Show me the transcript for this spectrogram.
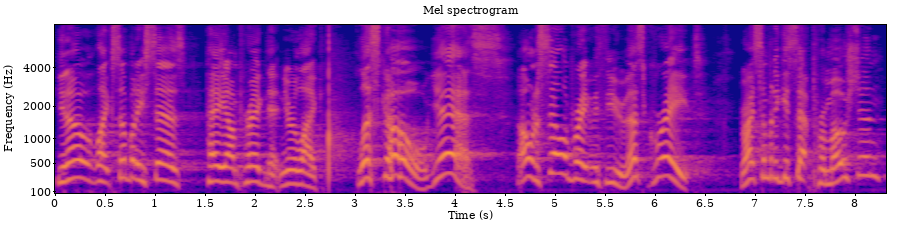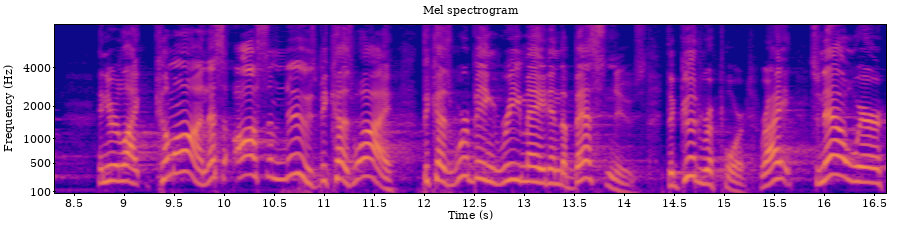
You know, like somebody says, hey, I'm pregnant, and you're like, let's go, yes, I want to celebrate with you. That's great, right? Somebody gets that promotion, and you're like, come on, that's awesome news. Because why? Because we're being remade in the best news, the good report, right? So now we're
